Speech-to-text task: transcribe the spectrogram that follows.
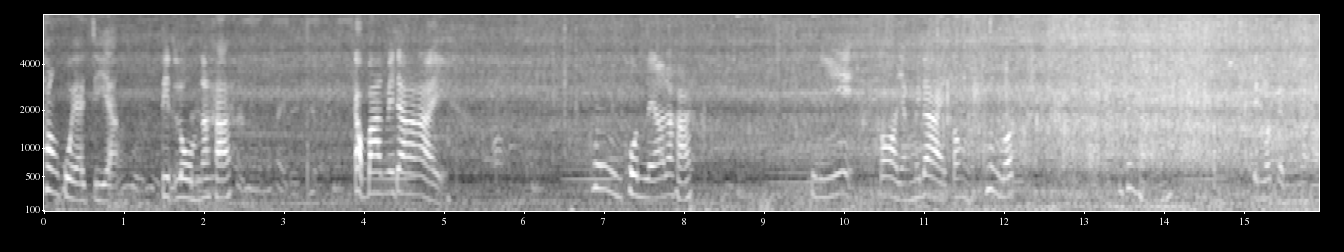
ช่องกวยอาเจียง ติดลมนะคะ กลับบ้านไม่ได้ครึ่งคนแล้วนะคะ ทีนี้ก็ยังไม่ได้ต้องพึ่งรถที่ทหารเป็นรถแบบนี้นะคะ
